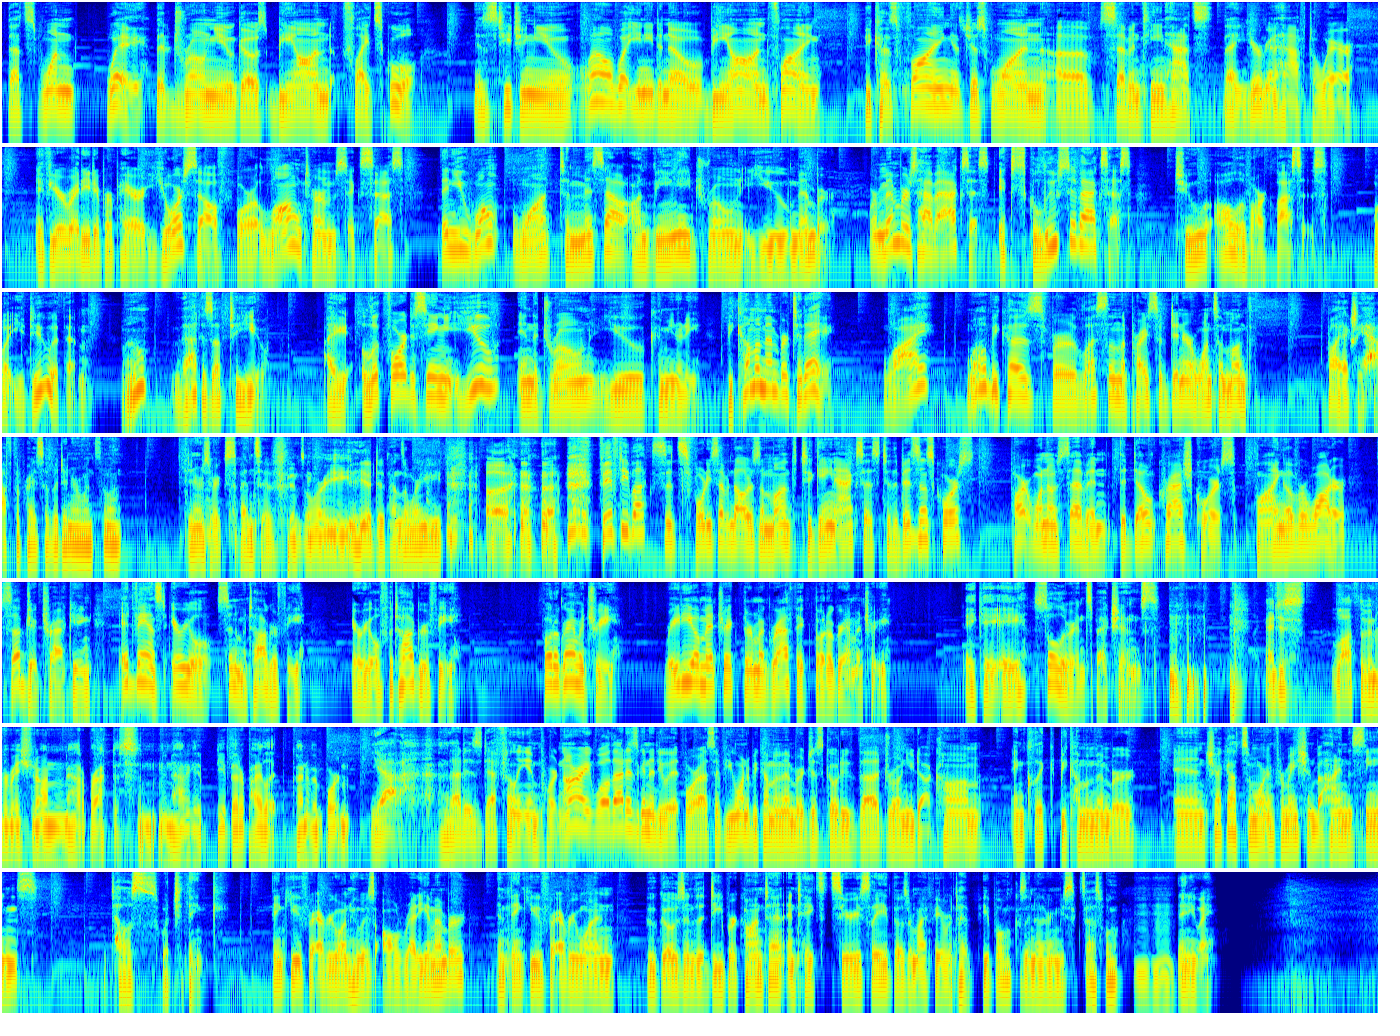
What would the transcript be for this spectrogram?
That's one way that Drone U goes beyond flight school, is teaching you, well, what you need to know beyond flying, because flying is just one of 17 hats that you're going to have to wear. If you're ready to prepare yourself for long term success, then you won't want to miss out on being a Drone U member, where members have access, exclusive access, to all of our classes. What you do with them, well, that is up to you. I look forward to seeing you in the Drone U community. Become a member today. Why? Well, because for less than the price of dinner once a month, probably actually half the price of a dinner once a month, dinners are expensive. Depends on where you eat. Yeah, it depends on where you eat. Uh, 50 bucks, it's $47 a month to gain access to the business course, part 107, the Don't Crash course, flying over water, subject tracking, advanced aerial cinematography, aerial photography, photogrammetry, radiometric thermographic photogrammetry, aka solar inspections. And just lots of information on how to practice and, and how to get be a better pilot. Kind of important. Yeah, that is definitely important. All right, well, that is going to do it for us. If you want to become a member, just go to thedroneu.com and click become a member and check out some more information behind the scenes. Tell us what you think. Thank you for everyone who is already a member, and thank you for everyone who goes into the deeper content and takes it seriously. Those are my favorite type of people because I know they're going to be successful. hmm Anyway,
